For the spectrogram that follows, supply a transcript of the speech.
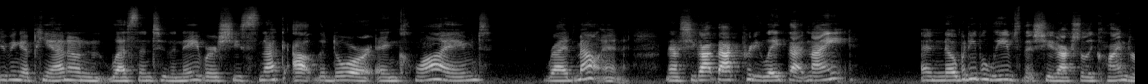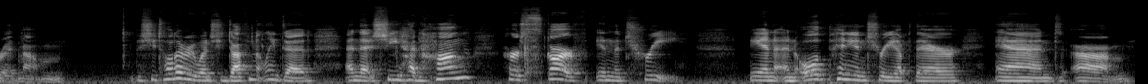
giving a piano lesson to the neighbor, she snuck out the door and climbed Red Mountain. Now, she got back pretty late that night and nobody believed that she had actually climbed Red Mountain. But she told everyone she definitely did, and that she had hung her scarf in the tree, in an old pinyon tree up there, and um,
